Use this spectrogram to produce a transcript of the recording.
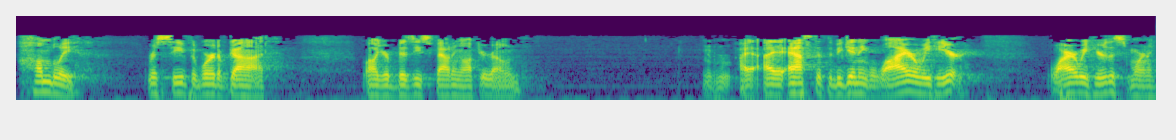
humbly receive the word of God while you're busy spouting off your own. I, asked at the beginning, why are we here? Why are we here this morning?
